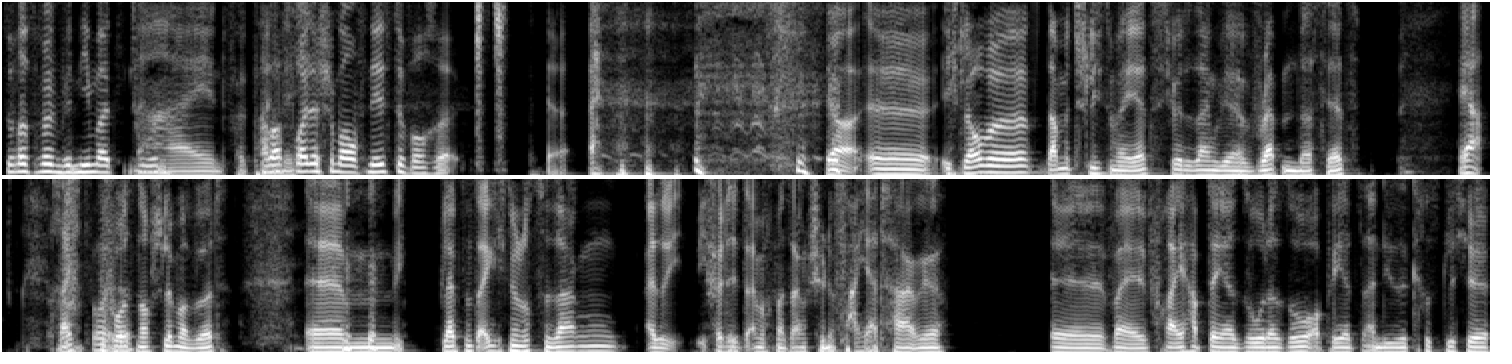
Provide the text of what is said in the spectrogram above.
sowas würden wir niemals tun. Nein, voll aber peinlich. freut euch schon mal auf nächste Woche. ja, äh, ich glaube, damit schließen wir jetzt. Ich würde sagen, wir rappen das jetzt. Ja, reicht für bevor es noch schlimmer wird. Ähm, bleibt uns eigentlich nur noch zu sagen, also ich würde jetzt einfach mal sagen, schöne Feiertage. Äh, weil frei habt ihr ja so oder so, ob ihr jetzt an diese christliche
